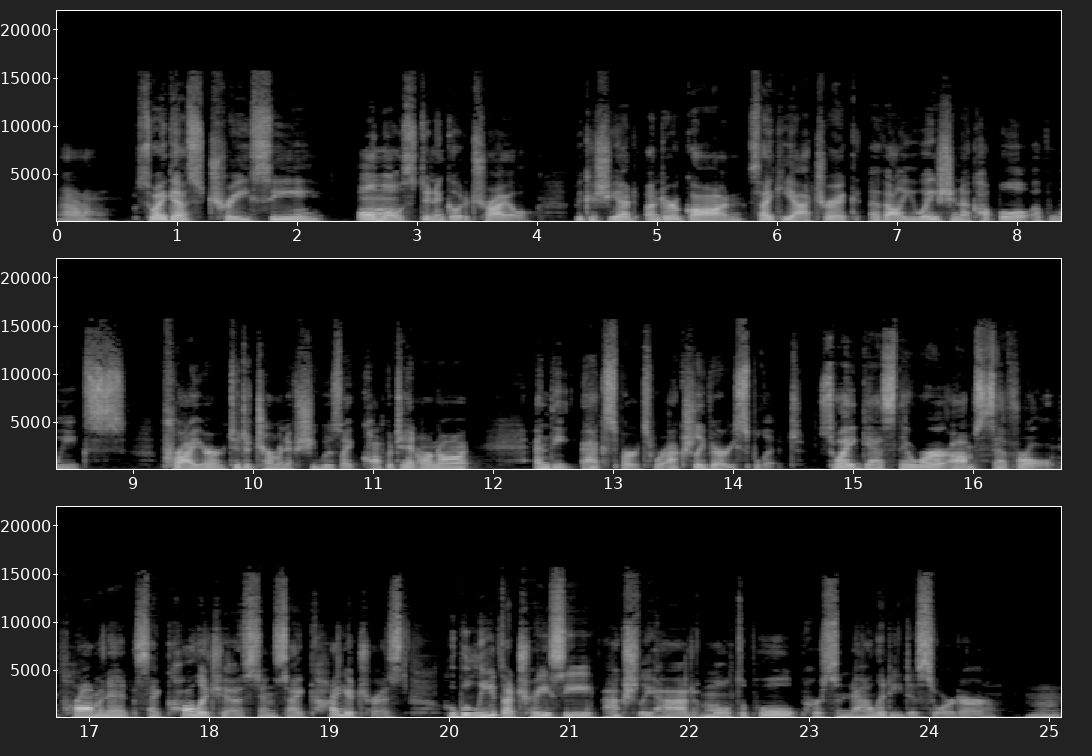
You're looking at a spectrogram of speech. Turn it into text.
I don't know. So I guess Tracy almost didn't go to trial because she had undergone psychiatric evaluation a couple of weeks prior to determine if she was like competent or not. And the experts were actually very split. So I guess there were um, several prominent psychologists and psychiatrists who believed that Tracy actually had multiple personality disorder. Mm.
